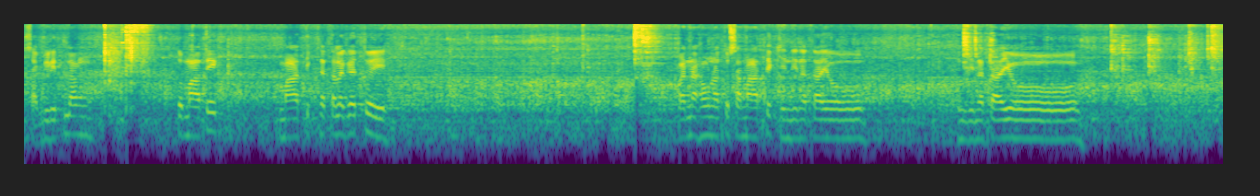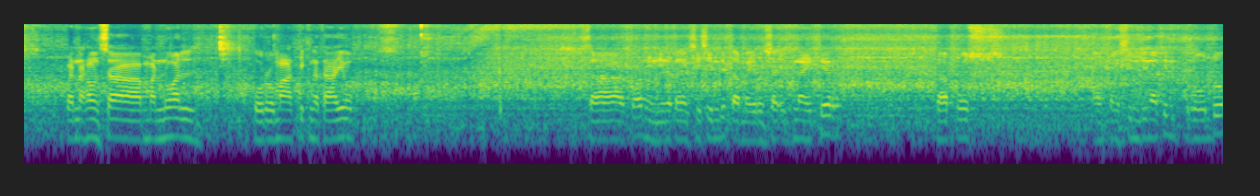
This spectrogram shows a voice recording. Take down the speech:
Saglit lang. Automatic. Matic na talaga ito eh. Panahon na to sa matic. Hindi na tayo hindi na tayo panahon sa manual. Puro matic na tayo sa kuan hindi na tayo nagsisindi ta mayroon siya igniter. Tapos ang pangsindi natin crudo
